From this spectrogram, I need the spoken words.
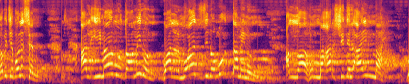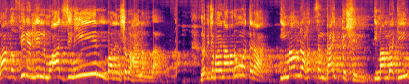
নবীজি বলেছেন, আল ইমামু দামিনুন ওয়াল মুআজ্জিনু মুতামিনুন। আল্লাহুম্মা আরশিদিল আইম্মা ওয়াগফির লিল মুআজ্জিনিন বলেন, সুবহানাল্লাহ। নবীজি বলেন, আমার উম্মতেরা, ইমামরা হচ্ছেন দায়িত্বশীল। ইমামরা কি?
